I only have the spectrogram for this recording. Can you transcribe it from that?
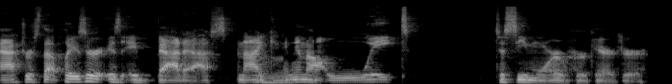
actress that plays her is a badass, and I Mhm. cannot wait to see more of her character.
